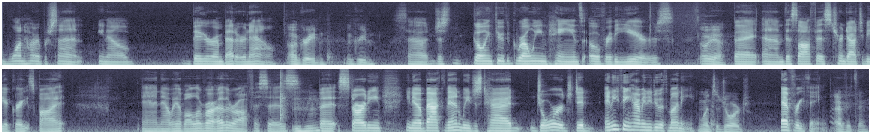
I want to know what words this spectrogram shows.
100%, you know, bigger and better now. Agreed. Agreed. So just going through the growing pains over the years. Oh yeah. But um, this office turned out to be a great spot. And now we have all of our other offices. Mhm. But starting, you know, back then we just had George did anything having to do with money, Went to George. everything. Everything.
